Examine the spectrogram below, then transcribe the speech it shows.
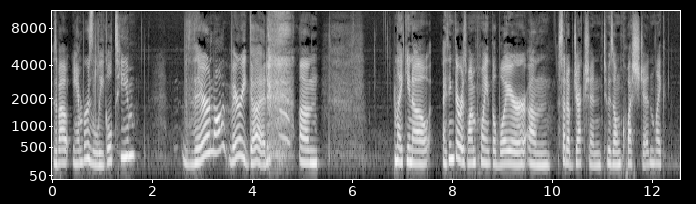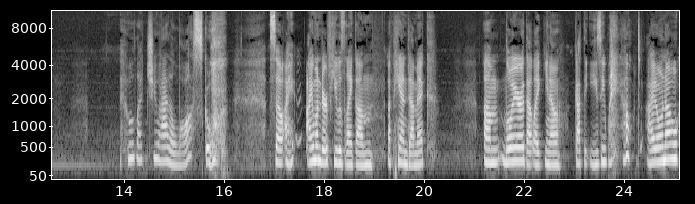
is about Amber's legal team they're not very good. um, like, you know, I think there was one point the lawyer um, said objection to his own question, like, who let you out of law school? so I I wonder if he was like um a pandemic um lawyer that like, you know, got the easy way out. I don't know.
